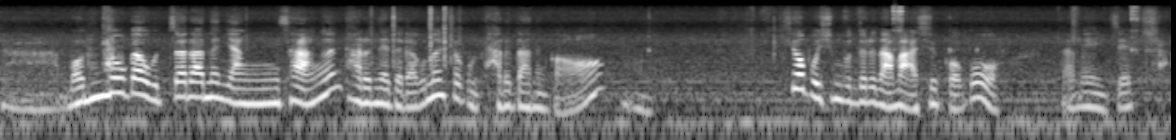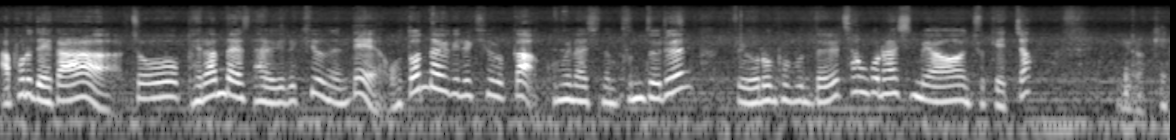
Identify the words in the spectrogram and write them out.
자, 먼노가 우짜라는 양상은 다른 애들하고는 조금 다르다는 거. 음. 키워보신 분들은 아마 아실 거고, 그 다음에 이제 앞으로 내가 저 베란다에서 다육이를 키우는데 어떤 다육이를 키울까 고민하시는 분들은 이런 부분들 참고를 하시면 좋겠죠? 이렇게.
